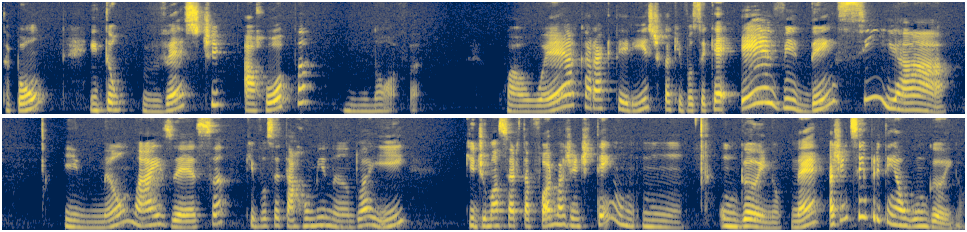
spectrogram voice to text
Tá bom? Então, veste a roupa nova. Qual é a característica que você quer evidenciar? E não mais essa que você está ruminando aí, que de uma certa forma a gente tem um, um, um ganho, né? A gente sempre tem algum ganho,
